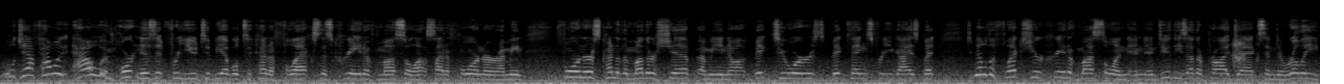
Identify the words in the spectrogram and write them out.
Well, Jeff, how, how important is it for you to be able to kind of flex this creative muscle outside of Foreigner? I mean, Foreigner's kind of the mothership. I mean, uh, big tours, big things for you guys, but to be able to flex your creative muscle and, and, and do these other projects and to really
